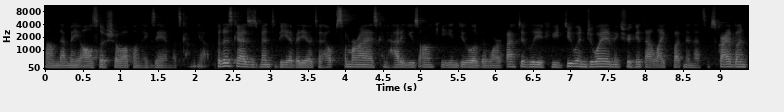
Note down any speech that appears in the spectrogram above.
um, that may also show up on the exam that's coming up. But this, guys, was meant to be a video to help summarize kind of how to use Anki and do a little bit more effectively. If you do enjoy it, make sure you hit that like button and that subscribe button.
